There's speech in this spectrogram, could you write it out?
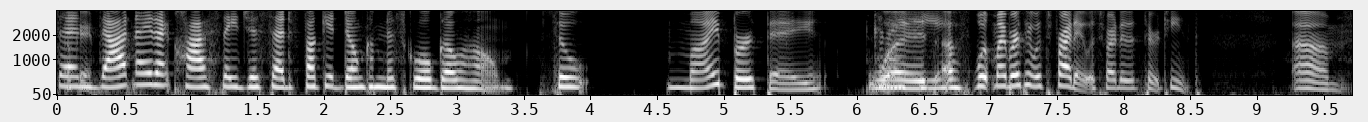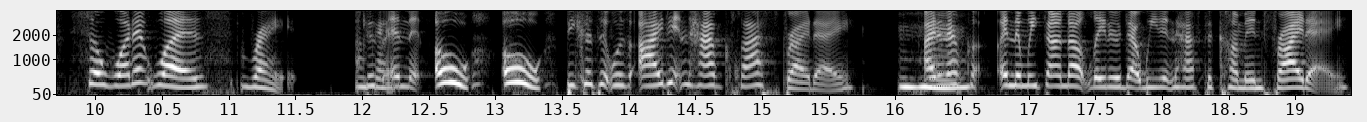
Then Okay. that night at class, they just said, fuck it, don't come to school, go home. So my birthday Can was a, what my birthday was Friday. It was Friday the thirteenth. Um, So what it was, right. because Okay. and then oh oh because it was I didn't have class Friday. I didn't have, Mhm. cl- and then we found out later that we didn't have to come in Friday,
